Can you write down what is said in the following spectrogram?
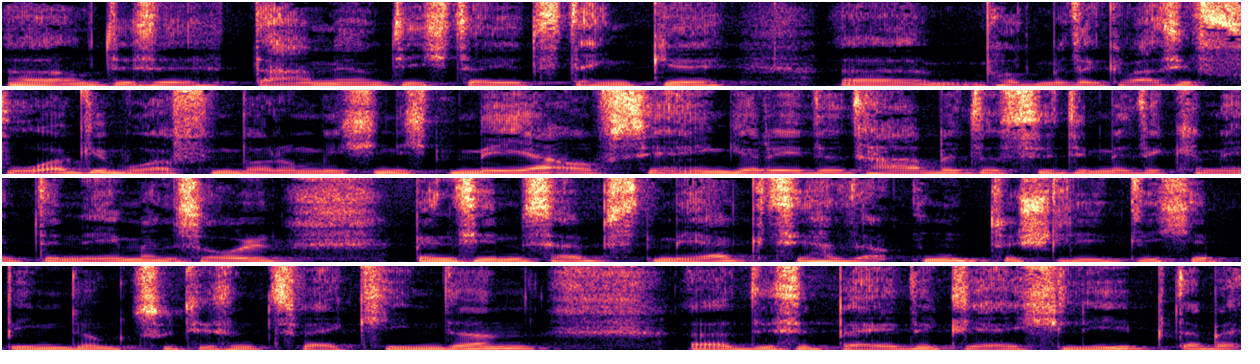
Äh, und diese Dame, an die ich da jetzt denke, äh, hat mir dann quasi vorgeworfen, warum ich nicht mehr auf sie eingeredet habe, dass sie die Medikamente nehmen soll, wenn sie eben selbst merkt, sie hat eine unterschiedliche Bindung zu diesen zwei Kindern Kindern, äh, die sie beide gleich liebt. Aber,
